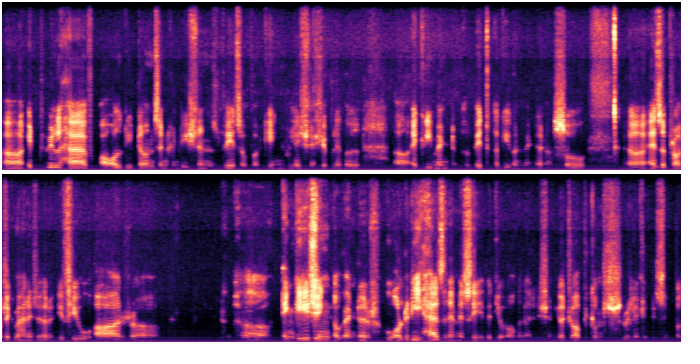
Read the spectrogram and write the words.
uh, it will have all the terms and conditions, ways of working, relationship level uh, agreement with a given vendor. So uh, as a project manager, if you are uh, uh, engaging a vendor who already has an MSA with your organization, your job becomes relatively simple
